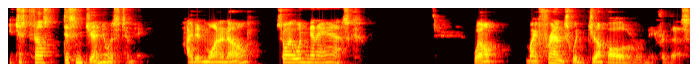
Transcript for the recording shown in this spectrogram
It just felt disingenuous to me. I didn't want to know, so I wasn't going to ask. Well, my friends would jump all over me for this.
